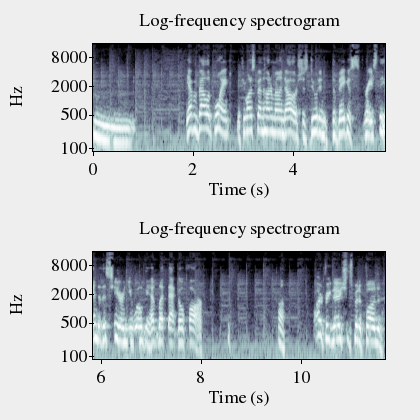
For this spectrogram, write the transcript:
Hmm. You have a valid point. If you want to spend $100 million, just do it in the Vegas race the end of this year, and you will get, let that go far. All right, Freak Nation, it's been a fun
